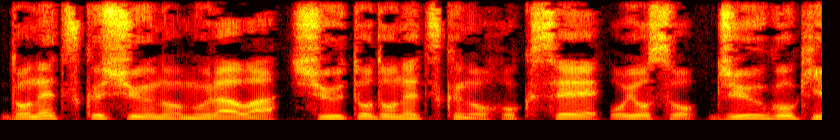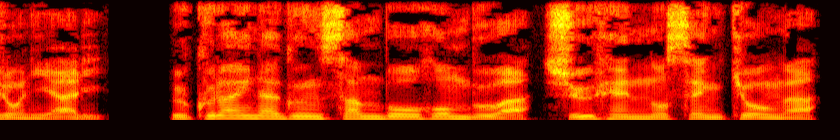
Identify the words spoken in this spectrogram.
ドネツク州の村は州都ドネツクの北西およそ15キロにあり、ウクライナ軍参謀本部は周辺の戦況が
